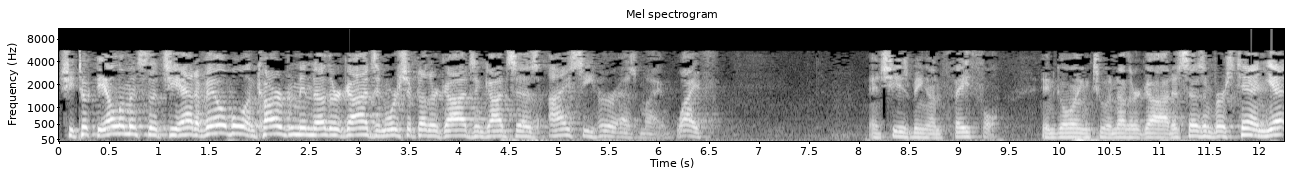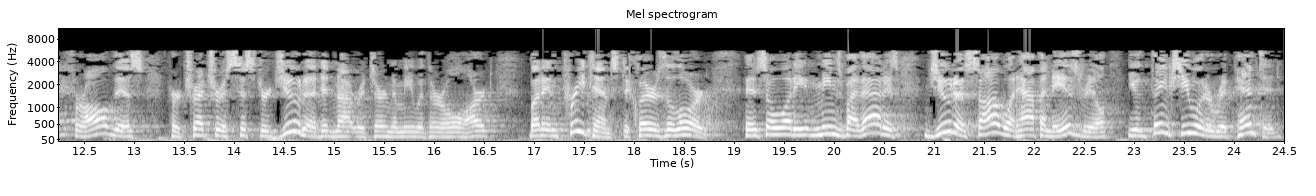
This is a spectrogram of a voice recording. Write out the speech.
She took the elements that she had available and carved them into other gods and worshipped other gods. And God says, I see her as my wife. And she is being unfaithful in going to another God. It says in verse 10, Yet for all this, her treacherous sister Judah did not return to me with her whole heart, but in pretense, declares the Lord. And so what he means by that is, Judah saw what happened to Israel. You'd think she would have repented.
